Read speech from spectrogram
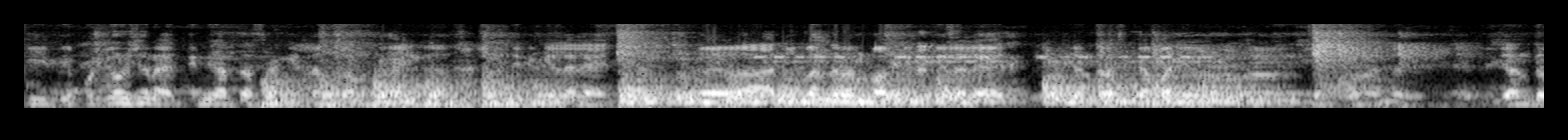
की ते प्रदूषण आहे त्यांनी आता सांगितलं होतं काही सूचना त्यांनी केलेल्या आहेत. अं, दुकानदारांबाबतीत केलेल्या आहेत. त्यानंतर रस्त्यामध्ये अं, त्याच्यानंतर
